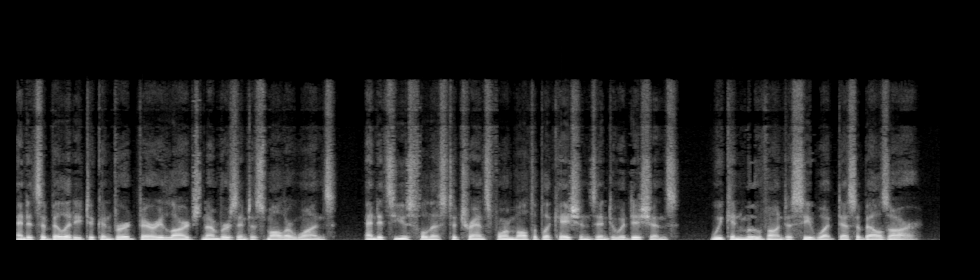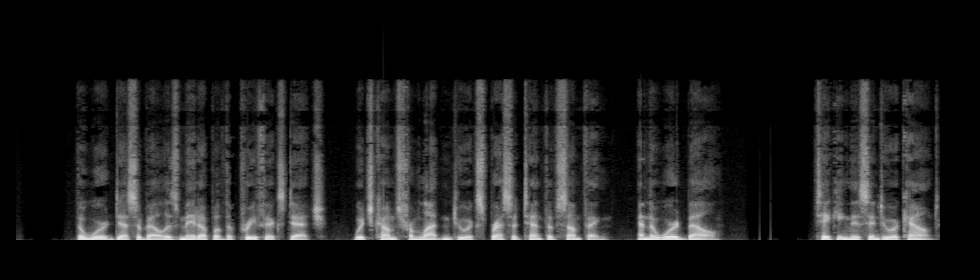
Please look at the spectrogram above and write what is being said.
and its ability to convert very large numbers into smaller ones, and its usefulness to transform multiplications into additions, we can move on to see what decibels are. The word decibel is made up of the prefix dec, which comes from Latin to express a tenth of something, and the word bel. Taking this into account,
